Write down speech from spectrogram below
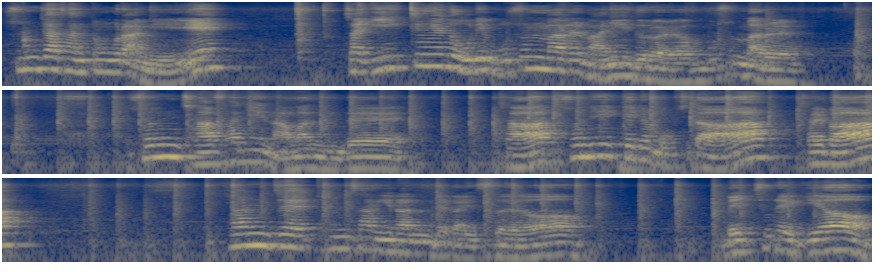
순자산 동그라미. 자, 이 중에서 우리 무슨 말을 많이 들어요? 무슨 말을? 순자산이 남았는데 자, 순이익계정 봅시다. 잘 봐. 현재 통상이라는 데가 있어요. 매출액이요.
